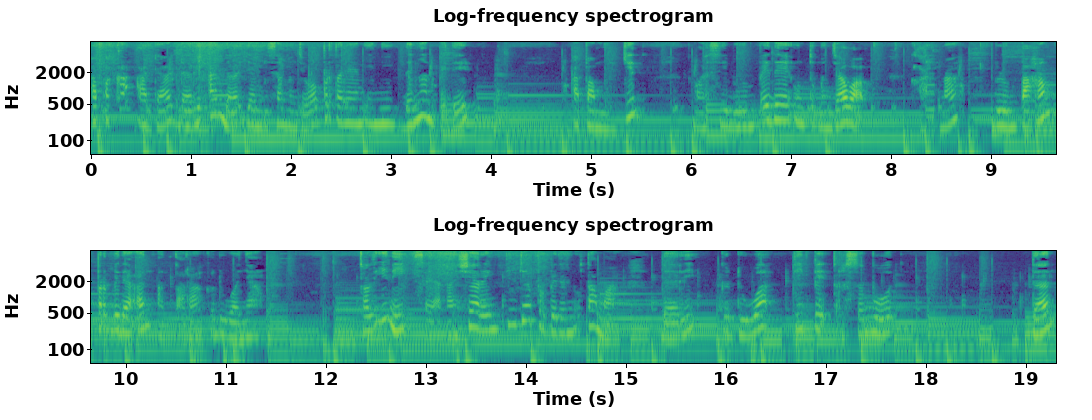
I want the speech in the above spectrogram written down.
Apakah ada dari Anda yang bisa menjawab pertanyaan ini dengan pede? Apa mungkin masih belum pede untuk menjawab karena belum paham perbedaan antara keduanya? Kali ini saya akan sharing tiga perbedaan utama dari kedua tipe tersebut dan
